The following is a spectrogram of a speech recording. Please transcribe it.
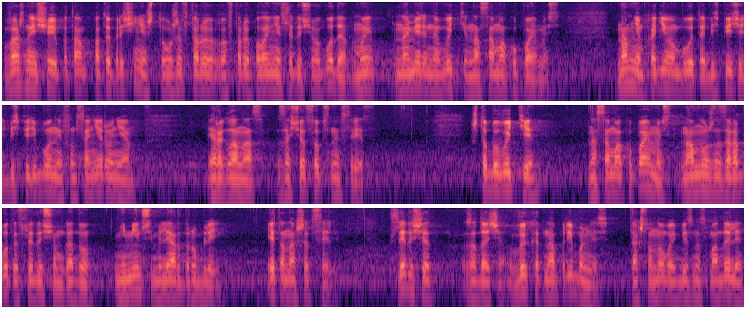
Важно еще и по, по той причине, что уже второй, во второй половине следующего года мы намерены выйти на самоокупаемость. Нам необходимо будет обеспечить бесперебойное функционирование Эроглонас за счет собственных средств. Чтобы выйти на самоокупаемость нам нужно заработать в следующем году не меньше миллиарда рублей. Это наша цель. Следующая задача – выход на прибыльность, так что новые бизнес-модели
